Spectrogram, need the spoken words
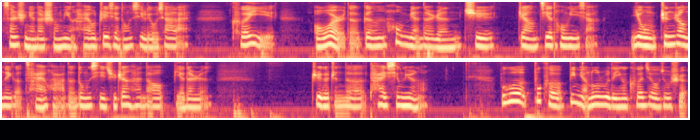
三十年的生命还有这些东西留下来，可以偶尔的跟后面的人去这样接通一下，用真正那个才华的东西去震撼到别的人，这个真的太幸运了。不过不可避免落入的一个窠臼就是，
